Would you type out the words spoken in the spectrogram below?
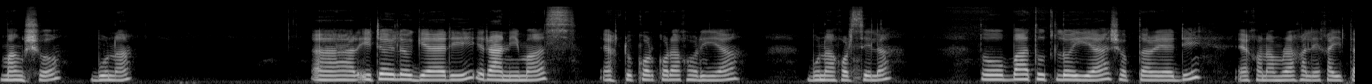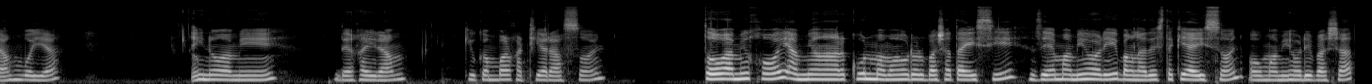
মাংস, বুনা। আর এটা হইল গিয়ারি রানী মাছ, একটু কড়কড়া করিয়া বুনা করছিলা। তো বাতুত লইয়া সপ্তাহ রেডি এখন আমরা খালি খাইতাম বইয়া। ইনো আমি দেখাইরাম, কিউকাম্বার কাঠিয়া রাখছন তো আমি কই আমার কোন মামাহরের বাসাত আইছি? যে মামিহরি বাংলাদেশ থেকে আইসন, ও মামিহরি বাসাত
